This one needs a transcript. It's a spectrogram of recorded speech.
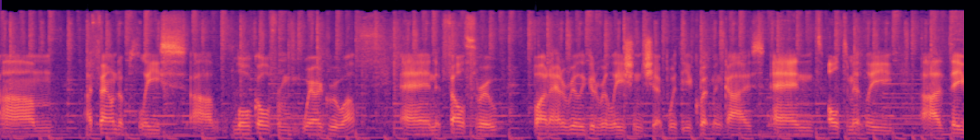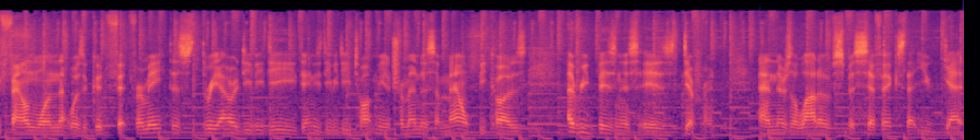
Um, I found a place uh, local from where I grew up and it fell through but I had a really good relationship with the equipment guys and ultimately uh, they found one that was a good fit for me. This three hour DVD, Danny's DVD taught me a tremendous amount because every business is different and there's a lot of specifics that you get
